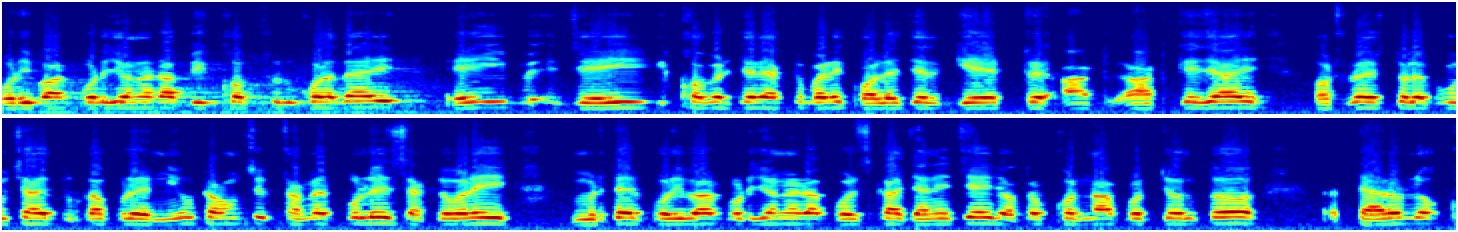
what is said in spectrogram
পরিবার পরিজনেরা বিক্ষোভ শুরু করে দেয়। এই যে এই বিক্ষোভের জেরে একেবারে কলেজের গেট আটকে যায়, ঘটনাস্থলে পৌঁছায় দুর্গাপুরের নিউ টাউনশিপ থানার পুলিশ। একেবারেই মৃতের পরিবার পরিজনেরা পরিষ্কার জানিয়েছে, যতক্ষণ না পর্যন্ত তেরো লক্ষ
